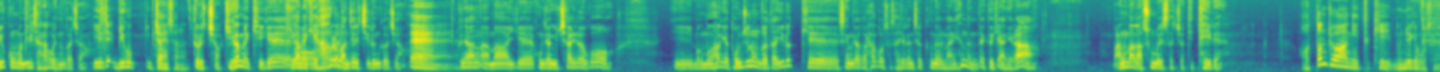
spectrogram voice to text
미국 공무원 일 잘하고 있는 거죠. 일제 미국 입장에서는. 그렇죠. 기가 막히게 기가 막히게 뭐 하는 혀를 거죠. 완전히 찌른 거죠. 예. 그냥 아마 이게 공장 유치하려고 이 멍멍하게 돈 주는 거다 이렇게 생각을 하고서 사실은 접근을 많이 했는데 그게 아니라 악마가 숨어 있었죠 디테일에. 어떤 조항이 특히 눈여겨 보세요?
